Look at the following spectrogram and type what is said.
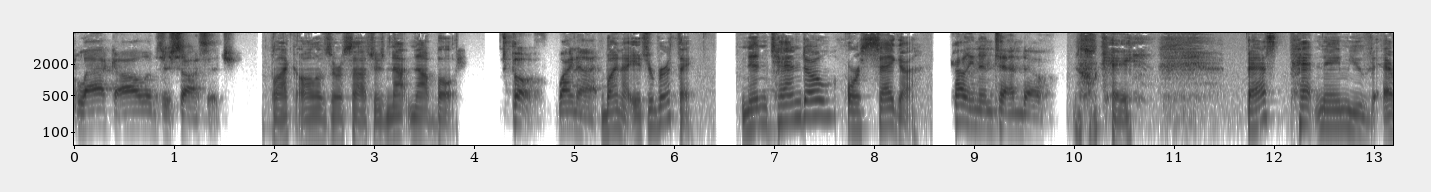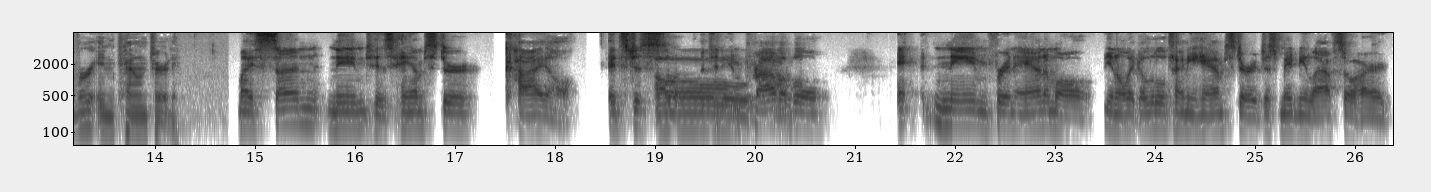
black olives or sausage. Black olives or sausage, not not both. Both. Why not? Why not? It's your birthday. Nintendo or Sega? Probably Nintendo. Okay. Best pet name you've ever encountered? My son named his hamster Kyle. It's just so, such an Oh, improbable a- name for an animal, you know, like a little tiny hamster. It just made me laugh so hard.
